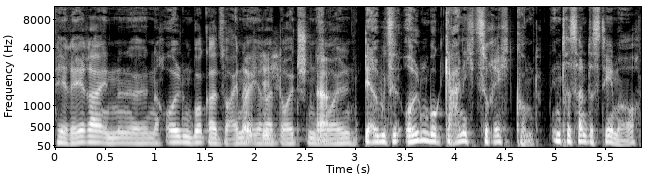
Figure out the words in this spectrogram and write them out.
Herrera in, äh, nach Oldenburg, also einer Richtig. ihrer deutschen ja. Säulen, der übrigens in Oldenburg gar nicht zurechtkommt. Interessantes Thema auch.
